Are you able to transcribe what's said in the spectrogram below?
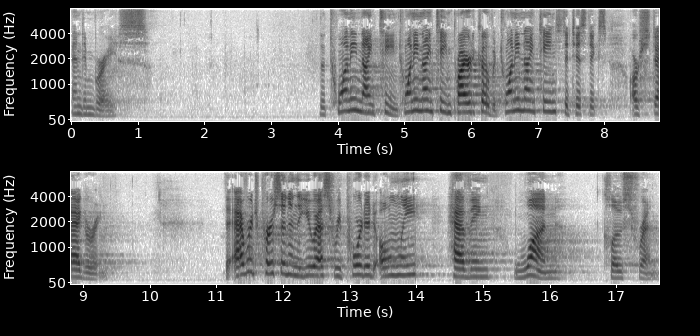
and embrace. The 2019, 2019 prior to COVID, 2019 statistics are staggering. The average person in the U.S. reported only having one close friend.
